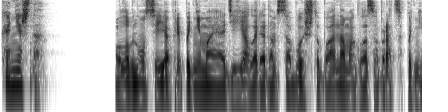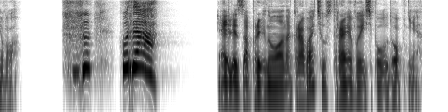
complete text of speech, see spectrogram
«Конечно». Улыбнулся я, приподнимая одеяло рядом с собой, чтобы она могла забраться под него. «Ура!» Элли запрыгнула на кровать, устраиваясь поудобнее.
